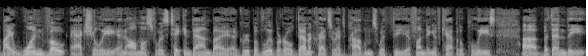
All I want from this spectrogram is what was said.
by one vote, actually, and almost was taken down by a group of liberal Democrats who had problems with the uh, funding of Capitol Police. Uh, but then the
